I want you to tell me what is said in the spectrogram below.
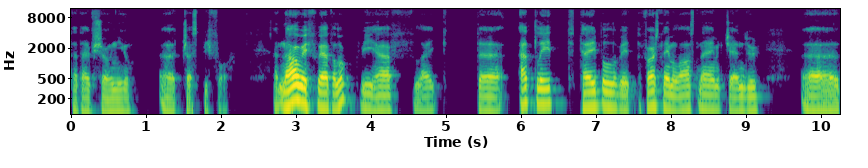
that I've shown you uh, just before. And now if we have a look, we have like the athlete table with the first name and last name, gender, uh,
